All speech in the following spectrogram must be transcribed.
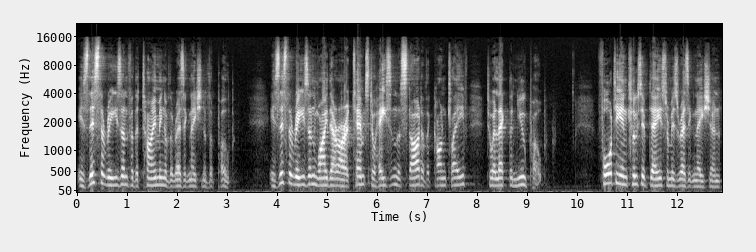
Is this the reason for the timing of the resignation of the Pope? Is this the reason why there are attempts to hasten the start of the conclave to elect the new Pope? 40 inclusive days from his resignation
